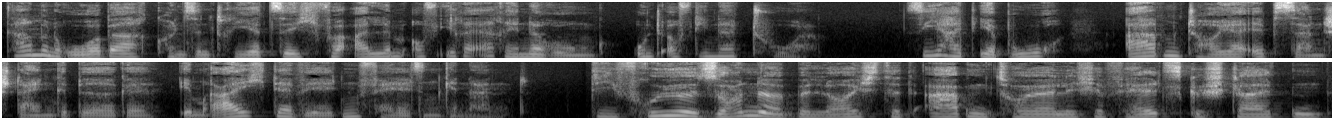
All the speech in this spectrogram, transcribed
Carmen Rohrbach konzentriert sich vor allem auf ihre Erinnerung und auf die Natur. Sie hat ihr Buch Abenteuer Elbsandsteingebirge im Reich der wilden Felsen genannt. Die frühe Sonne beleuchtet abenteuerliche Felsgestalten,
